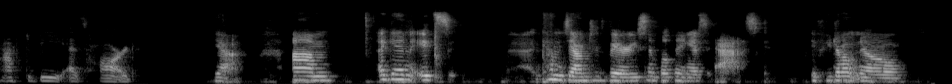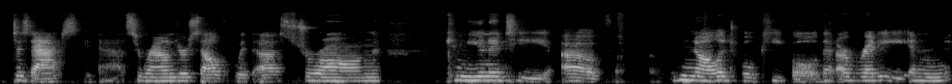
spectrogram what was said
have to be as hard. Yeah. Um, again, it's it comes down to the very simple thing is ask. If you don't know, just ask. Uh, surround yourself with a strong community of knowledgeable people that are ready and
